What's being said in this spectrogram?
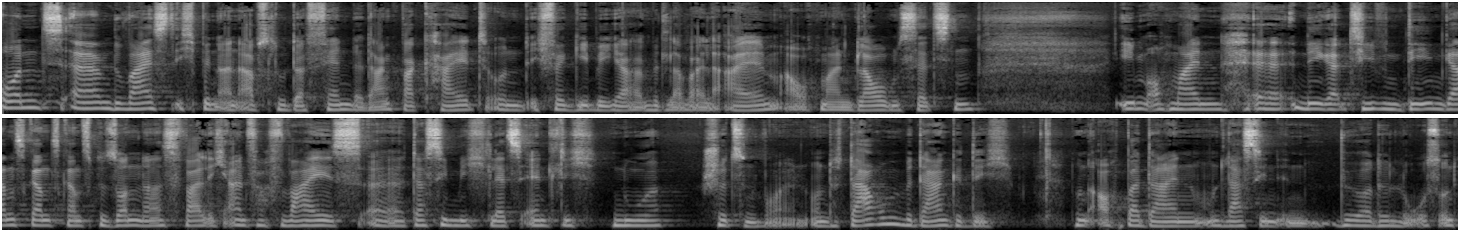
Und ähm, du weißt, ich bin ein absoluter Fan der Dankbarkeit und ich vergebe ja mittlerweile allem, auch meinen Glaubenssätzen eben auch meinen äh, negativen, den ganz, ganz, ganz besonders, weil ich einfach weiß, äh, dass sie mich letztendlich nur schützen wollen. Und darum bedanke dich nun auch bei deinem und lass ihn in Würde los. Und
